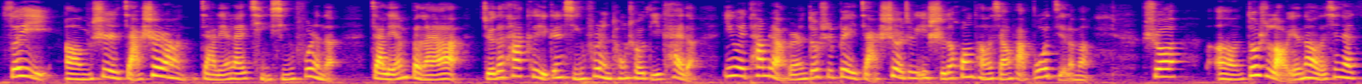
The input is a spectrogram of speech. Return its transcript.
所以，嗯，是贾赦让贾琏来请邢夫人的。贾琏本来啊，觉得他可以跟邢夫人同仇敌忾的，因为他们两个人都是被贾赦这个一时的荒唐的想法波及了嘛。说。嗯，都是老爷闹的，现在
